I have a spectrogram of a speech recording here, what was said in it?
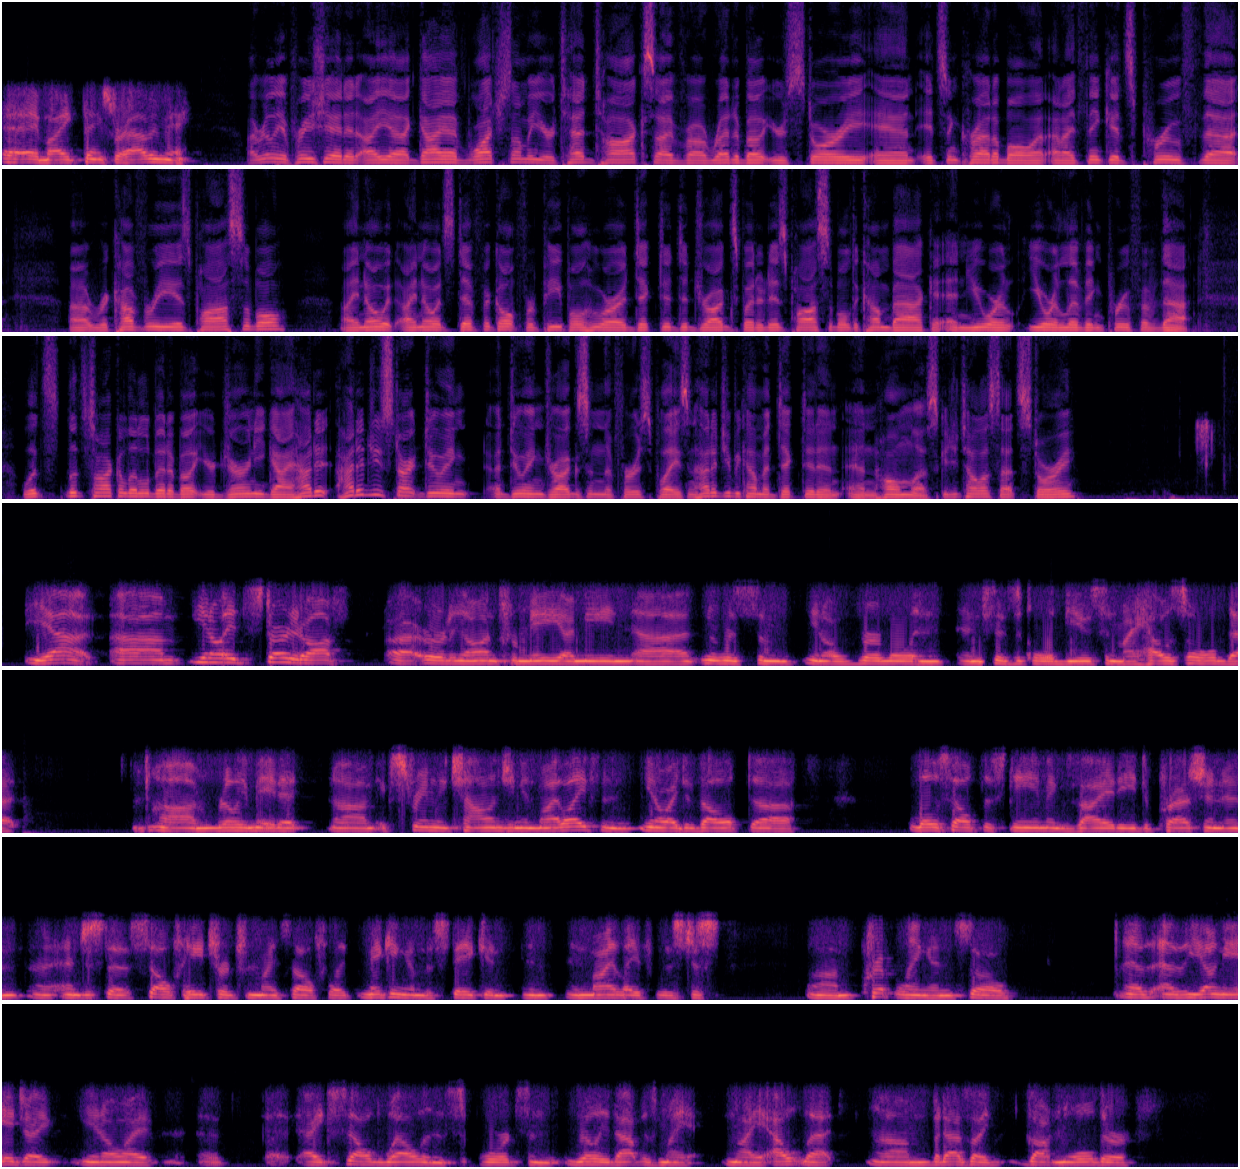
Hey, Mike. Thanks for having me. I really appreciate it. I, uh, Guy, I've watched some of your TED Talks. I've uh, read about your story, and it's incredible. And, and I think it's proof that uh, recovery is possible. I know it. I know it's difficult for people who are addicted to drugs, but it is possible to come back, and you are you are living proof of that. Let's let's talk a little bit about your journey, Guy. How did how did you start doing uh, doing drugs in the first place, and how did you become addicted and, and homeless? Could you tell us that story? Yeah, um, you know, it started off uh, early on for me. I mean, uh, there was some, you know, verbal and, and physical abuse in my household that um, really made it um, extremely challenging in my life. And, you know, I developed uh, low self esteem, anxiety, depression, and, uh, and just a self hatred for myself. Like making a mistake in, in, in my life was just um, crippling. And so, as, as a young age, I, you know, I, uh, I excelled well in sports, and really that was my my outlet. Um, but as I gotten older,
